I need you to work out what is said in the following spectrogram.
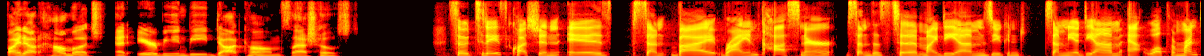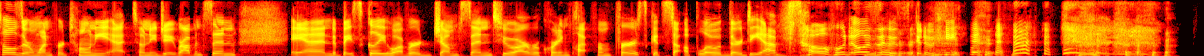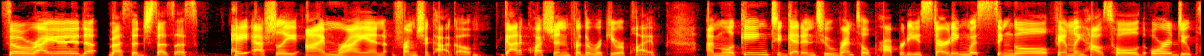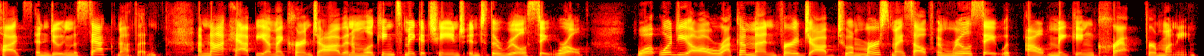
Find out how much at airbnb.com/slash host. So today's question is sent by Ryan Costner. Send this to my DMs. You can send me a DM at Wealth from Rentals or one for Tony at Tony J Robinson. And basically, whoever jumps into our recording platform first gets to upload their DM. So who knows who's going to be. so Ryan message says this. Hey, Ashley, I'm Ryan from Chicago. Got a question for the rookie reply. I'm looking to get into rental properties, starting with single family household or a duplex and doing the stack method. I'm not happy at my current job and I'm looking to make a change into the real estate world. What would y'all recommend for a job to immerse myself in real estate without making crap for money?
